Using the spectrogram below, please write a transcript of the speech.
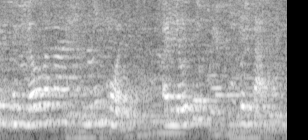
приземльована Ніколь. Люди питання.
